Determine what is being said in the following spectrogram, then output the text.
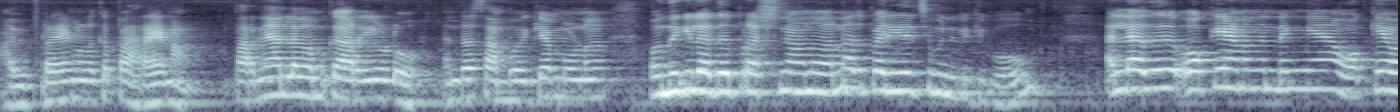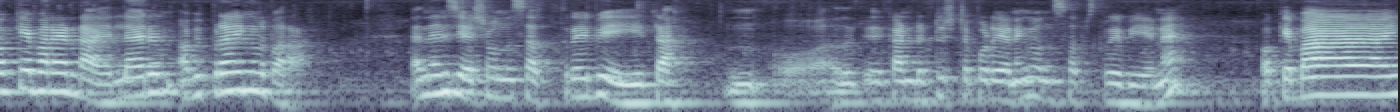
അഭിപ്രായങ്ങളൊക്കെ പറയണം. പറഞ്ഞാലേ നമുക്ക് അറിയുള്ളൂ. എന്താ സംഭവിക്കാൻ പോണ്? ഒന്നുകിൽ അത് പ്രശ്നമെന്ന് പറഞ്ഞാൽ അത് പരിഹരിച്ച് മുന്നിലേക്ക് പോകും. അല്ല അത് ഓക്കെ ആണെന്നുണ്ടെങ്കിൽ ഓക്കെ ഓക്കെ പറയണ്ട. എല്ലാവരും അഭിപ്രായങ്ങൾ പറ. എന്നതിന് ശേഷം ഒന്ന് സബ്സ്ക്രൈബ് ചെയ്യട്ടാ കണ്ടിട്ട് ഇഷ്ടപ്പെടുകയാണെങ്കിൽ ഒന്ന് സബ്സ്ക്രൈബ് ചെയ്യണേ. ഓക്കെ ബായ്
